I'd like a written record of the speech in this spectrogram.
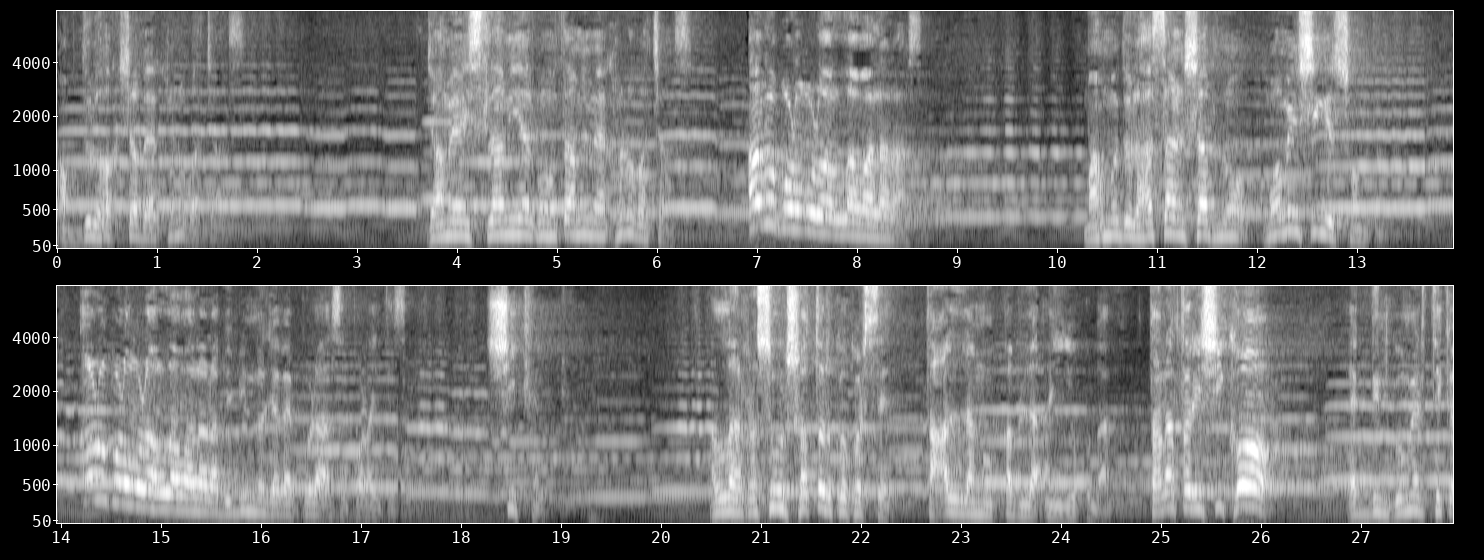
আব্দুল হক সাহেব এখনও বাঁচা আছে। জামিয়া ইসলামিয়ার মোহতামিম এখনও বাঁচা আছে। আরও বড় বড় আল্লাহ আছে। মাহমুদুল হাসান সাহেব মমিন সিং এর সন্তান। আরও বড় বড় আল্লাহওয়ালারা বিভিন্ন জায়গায় পড়া আছে, পড়াইতেছে। শিখেন। আল্লাহ রসুল সতর্ক করছে তাল্লামু কাবলা আইয়ুকবাদ তাড়াতাড়ি শিখো। একদিন ঘুমের থেকে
